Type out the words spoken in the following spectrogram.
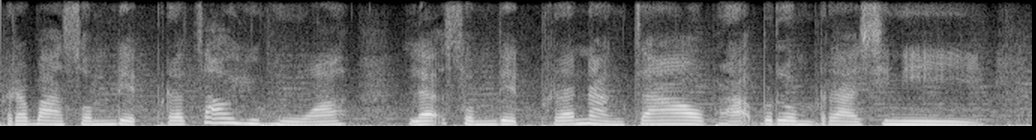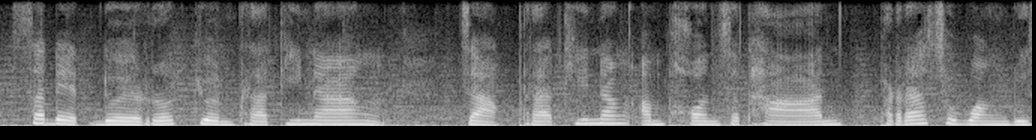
พระบาทสมเด็จพระเจ้าอยู่หัว และสมเด็จพระนางเจ้าพระบรมราชินี เสด็จโดยรถยนต์พระที่นั่ง จากพระที่นั่งอัมพรสถาน พระราชวังดุ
